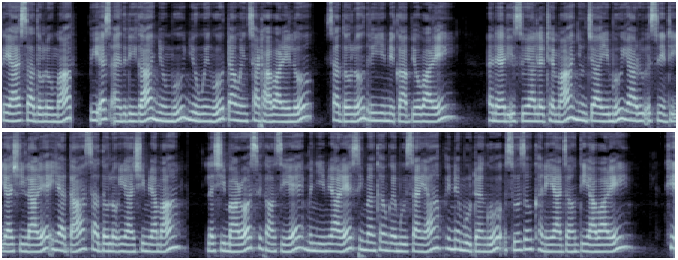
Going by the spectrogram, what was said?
ကယားစသုံးလုံးမှာ PSI3 ကညွှန်မှုညွှန်ဝင်ကိုတာဝန်ချထားပါတယ်လို့စသုံးလုံးသတိရမြစ်ကပြောပါတယ် NLD အစိုးရလက်ထက်မှာညွှန်ကြားရေးမှုယာရုအဆင့်ထိရရှိလာတဲ့အရတာစသုံးလုံးအရာရှိများမှာ လက်ရှိမှာတော့စစ်ကောင်စီရဲ့မငြင်းများတဲ့စီမံခန့်ခွဲမှုဆိုင်ရာဖိနှိပ်မှုတန်းကိုအစိုးဆုံးခံရကြောင်းသိရပါတယ်။ခေ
